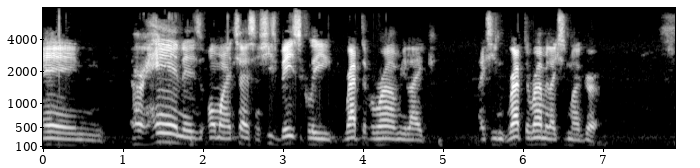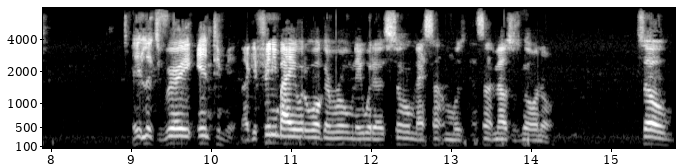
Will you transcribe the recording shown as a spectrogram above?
and her hand is on my chest, and she's basically wrapped up around me like, like she's wrapped around me like she's my girl. It looks very intimate. Like if anybody would have walked in the room, they would have assumed that something was that something else was going on. So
